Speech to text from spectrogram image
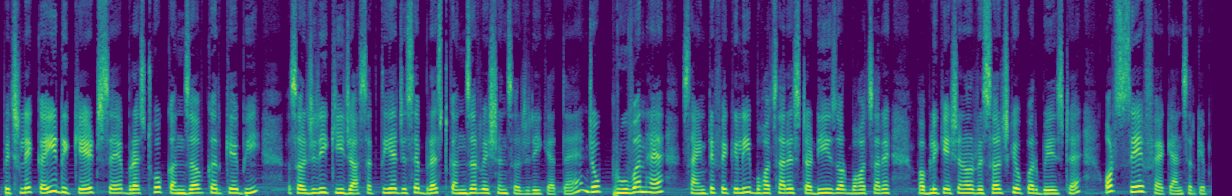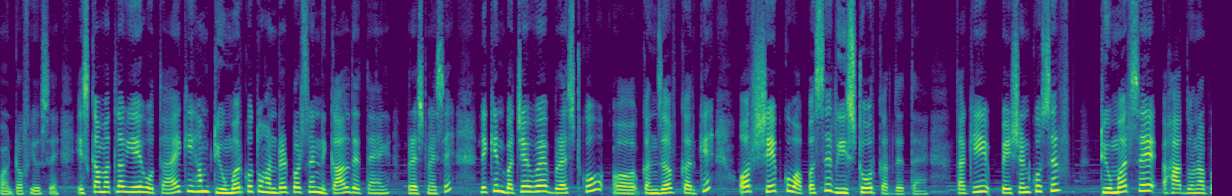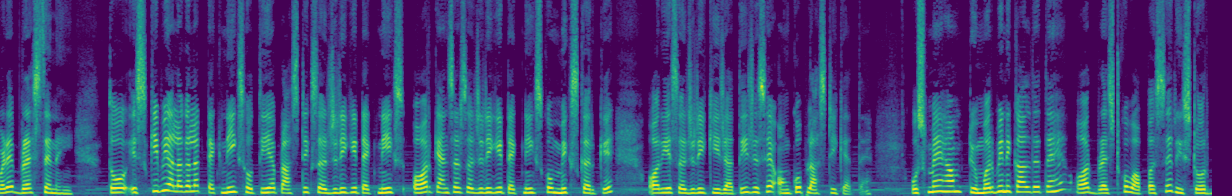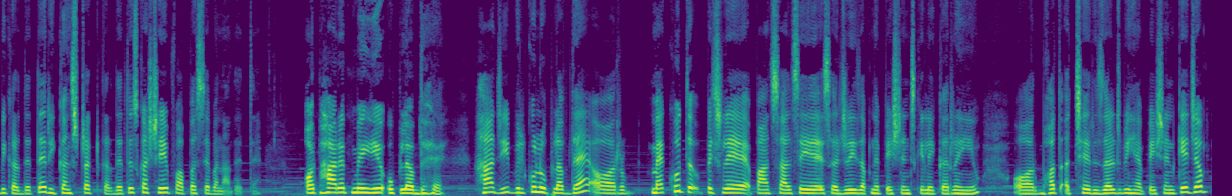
पिछले कई डिकेट से ब्रेस्ट को कंजर्व करके भी सर्जरी की जा सकती है, जिसे ब्रेस्ट कंजर्वेशन सर्जरी कहते हैं, जो प्रूवन है साइंटिफिकली बहुत सारे स्टडीज़ और बहुत सारे पब्लिकेशन और रिसर्च के ऊपर बेस्ड है और सेफ़ है कैंसर के पॉइंट ऑफ़ व्यू से। इसका मतलब ये होता है कि हम ट्यूमर को तो हंड्रेड परसेंट निकाल देते हैं ब्रेस्ट में से, लेकिन बचे हुए ब्रेस्ट को कंजर्व करके और शेप को वापस से रिस्टोर कर देते हैं, ताकि पेशेंट को सिर्फ़ ट्यूमर से हाथ धोना पड़े ब्रेस्ट से नहीं। तो इसकी भी अलग अलग टेक्निक्स होती है प्लास्टिक सर्जरी की टेक्निक्स और कैंसर सर्जरी की टेक्निक्स को मिक्स करके और ये सर्जरी की जाती है जिसे ऑंकोप्लास्टी कहते हैं। उसमें हम ट्यूमर भी निकाल देते हैं और ब्रेस्ट को वापस से रिस्टोर भी कर देते हैं रिकन्स्ट्रक्ट कर देते हैं उसका शेप वापस से बना देते हैं। और भारत में ये उपलब्ध है? हाँ जी बिल्कुल उपलब्ध है और मैं खुद पिछले पाँच साल से सर्जरीज अपने पेशेंट्स के लिए कर रही हूँ। और बहुत अच्छे रिज़ल्ट भी हैं पेशेंट के। जब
